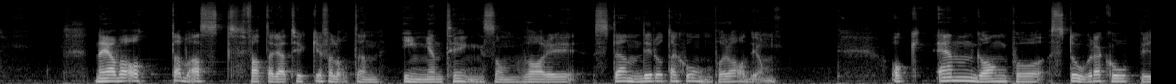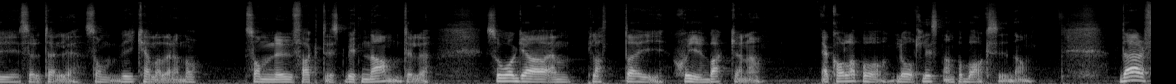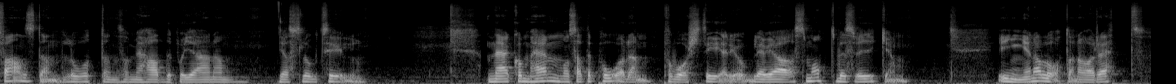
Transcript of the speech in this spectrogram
När jag var åtta bast fattade jag tycke för låten Ingenting som var i ständig rotation på radion. Och en gång på Stora Coop i Södertälje, som vi kallade den och som nu faktiskt bytt namn till det, såg jag en platta i skivbackarna. Jag kollade på låtlistan på baksidan. Där fanns den låten som jag hade på hjärnan. Jag slog till. När jag kom hem och satte på den på vår stereo blev jag smått besviken. Ingen av låtarna var rätt.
